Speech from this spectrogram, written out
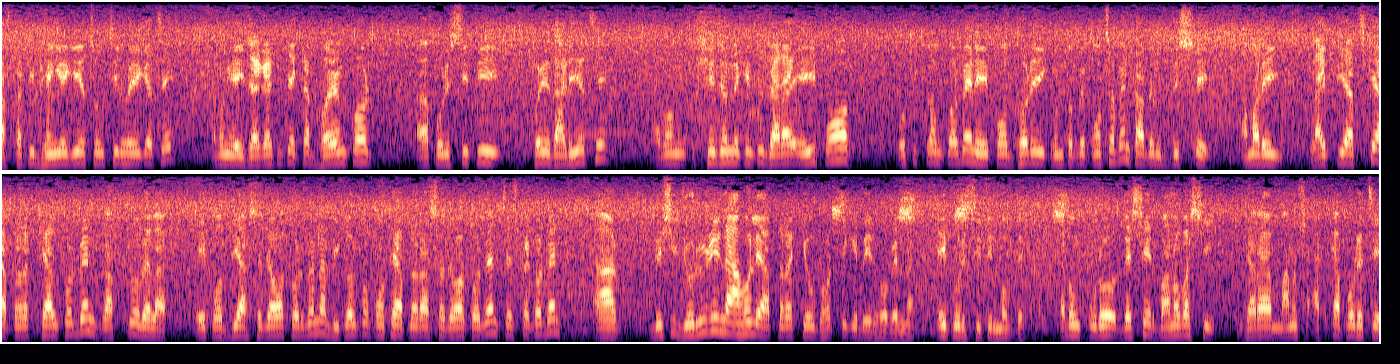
রাস্তাটি ভেঙে গিয়ে চৌচির হয়ে গেছে এবং এই জায়গাটিতে একটা ভয়ঙ্কর পরিস্থিতি হয়ে দাঁড়িয়েছে এবং সেজন্য কিন্তু যারা এই পথ অতিক্রম করবেন, এই পথ ধরেই গন্তব্যে পৌঁছাবেন। তাদের উদ্দেশ্যে আমার এই লাইভটি আজকে, আপনারা খেয়াল করবেন, রাত্রবেলা এই পথ দিয়ে আসা যাওয়া করবেন না। বিকল্প পথে আপনারা আসা যাওয়া করবেন, চেষ্টা করবেন। আর বেশি জরুরি না হলে আপনারা কেউ ঘর থেকে বের হবেন না এই পরিস্থিতির মধ্যে। এবং পুরো দেশের বানবাসী যারা মানুষ আটকা পড়েছে,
